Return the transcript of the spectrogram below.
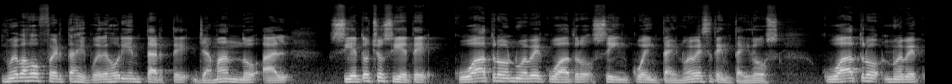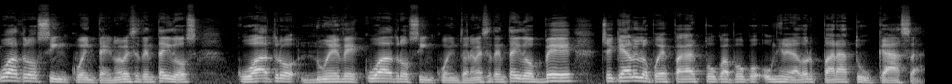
nuevas ofertas y puedes orientarte llamando al 787-494-5972. 494-5972. 494-5972. Ve, chequealo y lo puedes pagar poco a poco un generador para tu casa.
